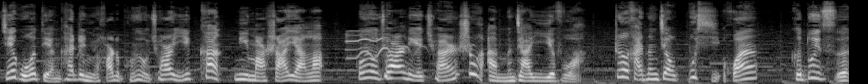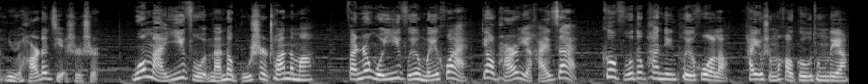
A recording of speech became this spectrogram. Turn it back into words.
结果点开这女孩的朋友圈一看，立马傻眼了，朋友圈里全是俺们家衣服啊！这还能叫不喜欢？可对此，女孩的解释是：我买衣服难道不是穿的吗？反正我衣服又没坏，吊牌也还在，客服都判定退货了，还有什么好沟通的呀？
